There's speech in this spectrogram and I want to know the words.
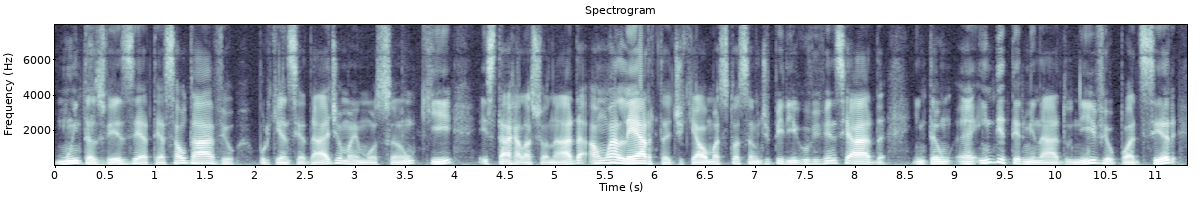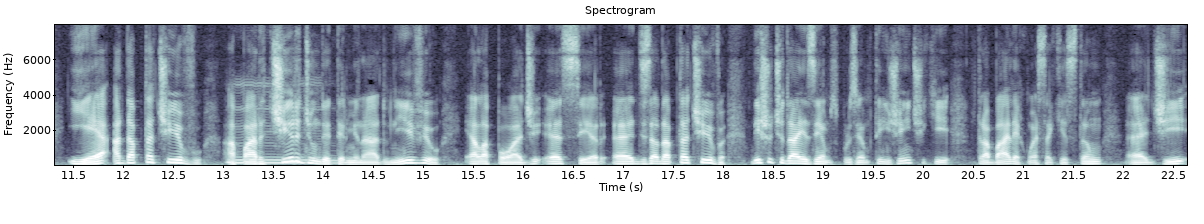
muitas vezes é até saudável, porque a ansiedade é uma emoção que está relacionada a um alerta de que há uma situação de perigo vivenciada. Então, é, em determinado nível pode ser e é adaptativo. A hum. partir de um determinado nível, ela pode é, ser é, desadaptativa. Deixa eu te dar exemplos. Por exemplo, tem gente que trabalha com essa questão é, de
